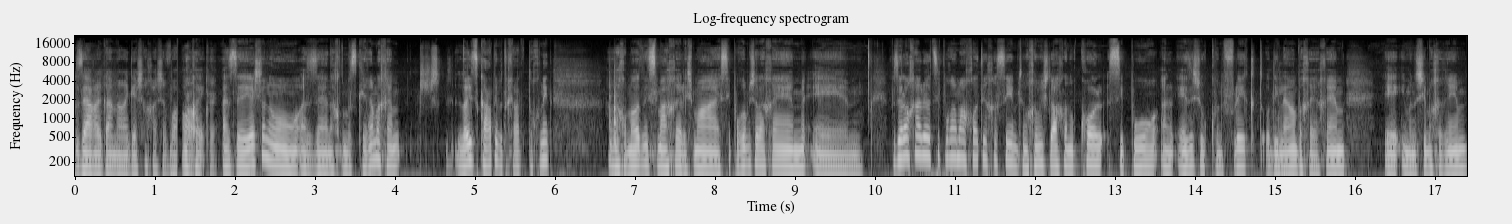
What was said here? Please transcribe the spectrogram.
זה הרגע המרגש שלך השבוע. אה, אוקיי. אוקיי. אז אה, יש לנו, אז אה, אנחנו מזכירים לכם, לא הזכרתי בתחילת התוכנית, אנחנו מאוד נשמח אה, לשמוע סיפורים שלכם, אה, וזה לא חייב להיות סיפורי מערכות יחסים, אתם יכולים לשלוח לנו כל סיפור על איזשהו קונפליקט או דילמה בחייכם אה, עם אנשים אחרים.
